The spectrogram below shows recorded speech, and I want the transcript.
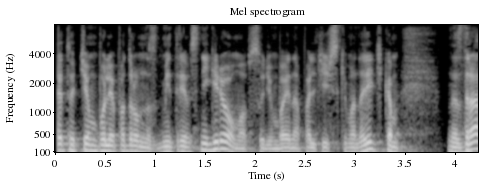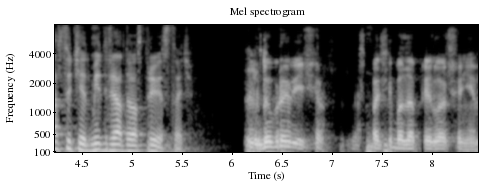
Эту тему более подробно с Дмитрием Снегиревым обсудим, военно-политическим аналитиком. Здравствуйте, Дмитрий, рад вас приветствовать. Добрый вечер. Спасибо за приглашение.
